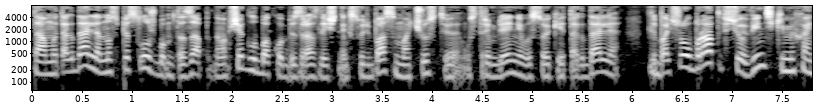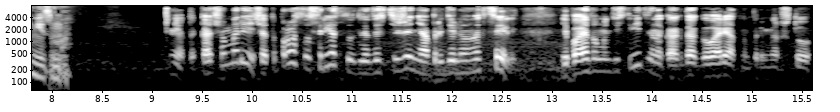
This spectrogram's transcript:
там, и так далее, но спецслужбам-то западным вообще глубоко безразлична их судьба, самочувствие, устремления высокие и так далее. Для большого брата все, винтики механизма. Нет, так о чем и речь? Это просто средство для достижения определенных целей. И поэтому действительно, когда говорят, например, что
